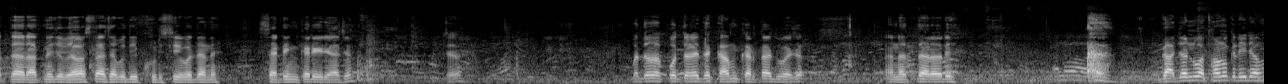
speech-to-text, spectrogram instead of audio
અત્યારે રાતની જે વ્યવસ્થા છે, બધી ખુરશી બધાને સેટિંગ કરી રહ્યા છે. બધા પોતાની રીતે કામ કરતા જ હોય છે. અને અત્યારે ગાજરનું અથાણું કરી રહ્યો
